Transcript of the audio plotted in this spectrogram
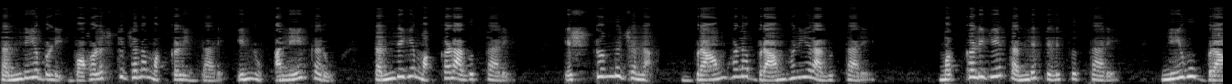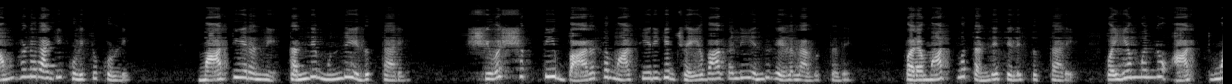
ತಂದೆಯ ಬಳಿ ಬಹಳಷ್ಟು ಜನ ಮಕ್ಕಳಿದ್ದಾರೆ. ಇನ್ನು ಅನೇಕರು ತಂದೆಗೆ ಮಕ್ಕಳಾಗುತ್ತಾರೆ. ಎಷ್ಟೊಂದು ಜನ ಬ್ರಾಹ್ಮಣ ಬ್ರಾಹ್ಮಣಿಯರಾಗುತ್ತಾರೆ. ಮಕ್ಕಳಿಗೆ ತಂದೆ ತಿಳಿಸುತ್ತಾರೆ. ನೀವು ಬ್ರಾಹ್ಮಣರಾಗಿ ಕುಳಿತುಕೊಳ್ಳಿ. ಮಾತೆಯರನ್ನೇ ತಂದೆ ಮುಂದೆ ಇಡುತ್ತಾರೆ. ಶಿವಶಕ್ತಿ ಭಾರತ ಮಾತೆಯರಿಗೆ ಜಯವಾಗಲಿ ಎಂದು ಹೇಳಲಾಗುತ್ತದೆ. ಪರಮಾತ್ಮ ತಂದೆ ತಿಳಿಸುತ್ತಾರೆ. ಸ್ವಯಂವನ್ನು ಆತ್ಮ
